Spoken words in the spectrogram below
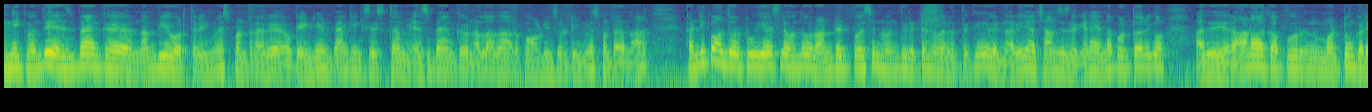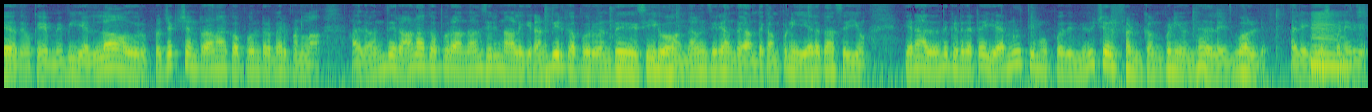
இன்னைக்கு வந்து எஸ் பேங்க் நம்பி ஒருத்தர் இன்வெஸ்ட் பண்றாரு. Okay Indian banking system Yes Bank நல்லா தான் இருக்கும் அப்படின்னு சொல்லிட்டு இன்வெஸ்ட் பண்றாருன்னா கண்டிப்பா வந்து ஒரு டூ இயர்ஸ்ல வந்து ஒரு ஹண்ட்ரட் பர்சன்ட் வந்து ரிட்டர்ன் வர்றதுக்கு நிறைய சான்சஸ் இருக்கு. ஏன்னா என்னை பொறுத்த வரைக்கும் அது ராணா கபூர் மட்டும் கிடையாது. ஓகே மேபி எல்லாம் ஒரு ப்ரொஜெக்ஷன் ராணா கபூர்ன்ற மாதிரி பண்ணலாம். அதுல வந்து ராணா கபூரா இருந்தாலும் சரி நாளைக்கு ரன்பீர் கபூர் வந்து சிஓ வந்தாலும் சரி அந்த அந்த கம்பெனி ஏற தான் செய்யும். ஏன்னா அது வந்து கிட்டத்தட்ட இருநூத்தி முப்பது மியூச்சுவல் ஃபண்ட் கம்பெனி வந்து அதுல இன்வால்வ்டு அதுல இன்வெஸ்ட் பண்ணிருக்கு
